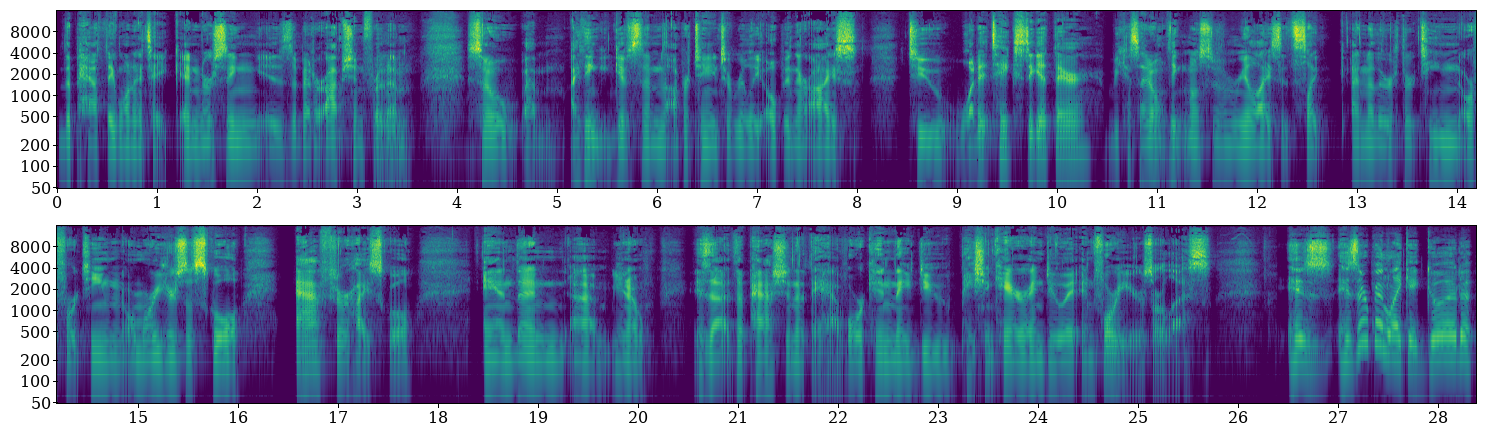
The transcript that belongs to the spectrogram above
the path they want to take and nursing is a better option for them. So, um, I think it gives them the opportunity to really open their eyes to what it takes to get there because I don't think most of them realize it's like another 13 or 14 or more years of school after high school. And then, um, you know, is that the passion that they have or can they do patient care and do it in four years or less? has has there been like a good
